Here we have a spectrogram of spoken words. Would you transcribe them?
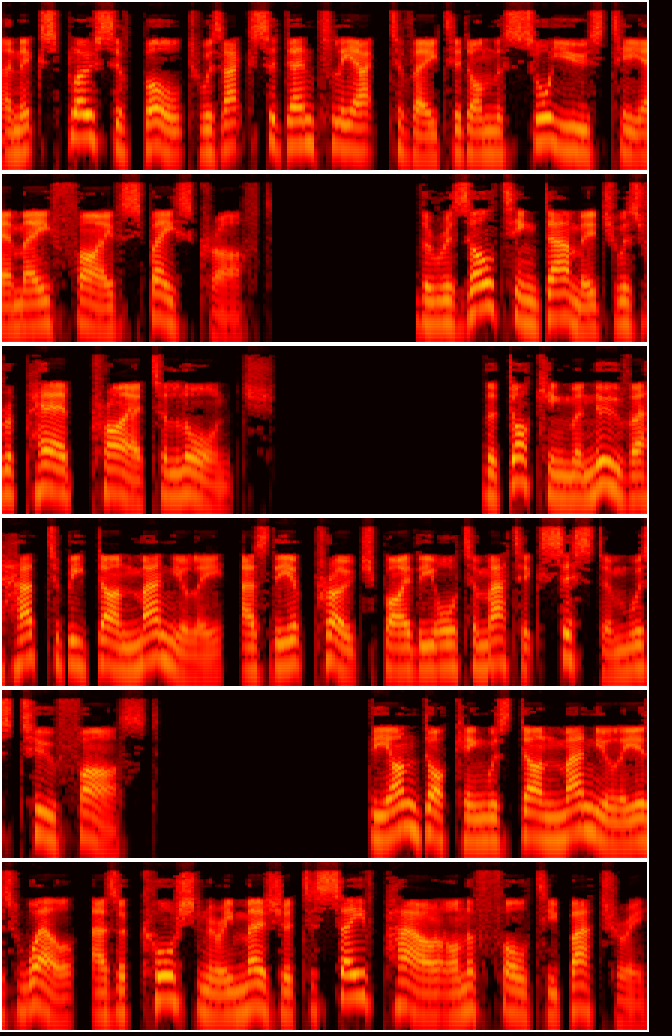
an explosive bolt was accidentally activated on the Soyuz TMA-5 spacecraft. The resulting damage was repaired prior to launch. The docking maneuver had to be done manually, as the approach by the automatic system was too fast. The undocking was done manually as well, as a cautionary measure to save power on a faulty battery.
